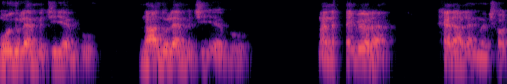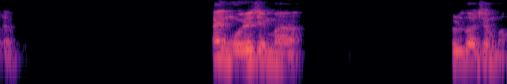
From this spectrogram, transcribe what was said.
ငိုသူလည်းမကြည့်ရဘူးနာသူလည်းမကြည့်ရဘူးမှန်တယ်ပြောတာခက်တာလည်းမချောတတ်ဘူးအဲ့ငိုရချိန်မှာဘယ်လိုတော့ချက်မှာ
